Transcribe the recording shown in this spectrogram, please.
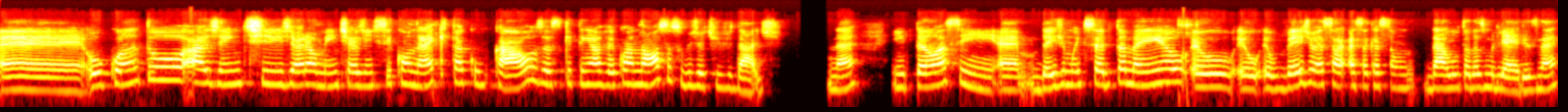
É, o quanto a gente geralmente a gente se conecta com causas que têm a ver com a nossa subjetividade, né? Então, assim, é, desde muito cedo também eu, eu, eu, eu, vejo essa, essa questão da luta das mulheres, né?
